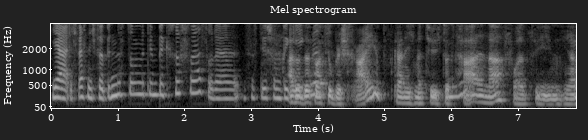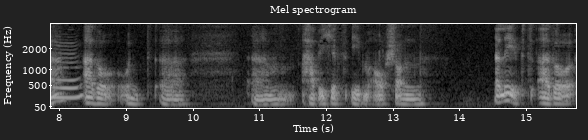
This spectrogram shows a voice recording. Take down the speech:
Ja, ich weiß nicht, verbindest du mit dem Begriff was oder ist es dir schon begegnet? Also das, was du beschreibst, kann ich natürlich mhm. total mhm. nachvollziehen, ja. Mhm. Also und äh, ähm, habe ich jetzt eben auch schon erlebt. Also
